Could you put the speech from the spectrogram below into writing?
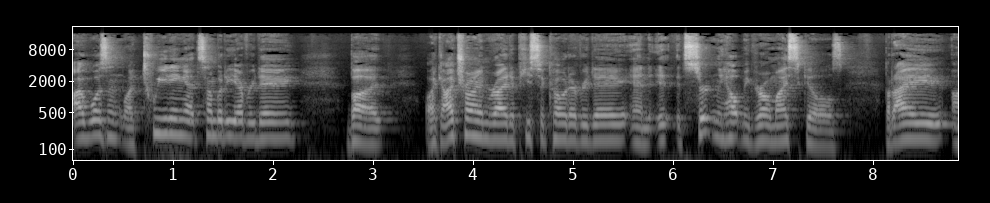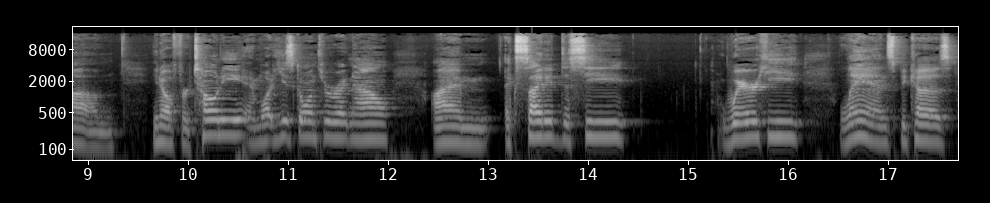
I wasn't like tweeting at somebody every day, but like I try and write a piece of code every day, and it, it certainly helped me grow my skills. But I, um, you know, for Tony and what he's going through right now, I'm excited to see where he lands because,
